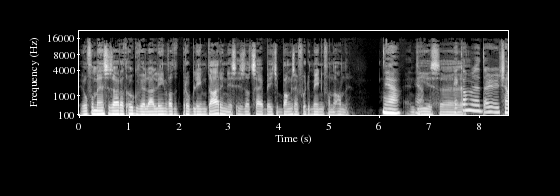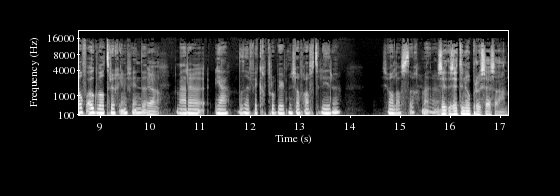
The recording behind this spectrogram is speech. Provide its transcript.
Heel veel mensen zouden dat ook willen. Alleen wat het probleem daarin is, is dat zij een beetje bang zijn voor de mening van de ander. ja. En Ja. die is. uh, Ik kan me daar zelf ook wel terug in vinden. ja, Maar uh, ja, dat heb ik geprobeerd mezelf af te leren. Is wel lastig. Maar, uh, zit, zit een heel proces aan.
